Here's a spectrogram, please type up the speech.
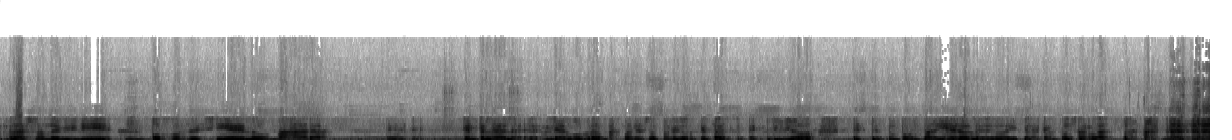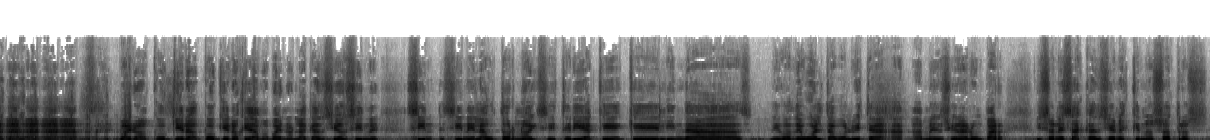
razón de vivir, mm. ojos de cielo, Mara. Eh, siempre le, hago bromas con eso, pero digo, ¿qué tal que me escribió este, tu compañero? Le digo, y que la cantó cerrado. bueno, ¿con quién, ¿con quién nos quedamos? Bueno, la canción sin, sin, sin el autor no existiría. Qué, qué lindas, digo, de vuelta, volviste a, a mencionar un par, y son esas canciones que nosotros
